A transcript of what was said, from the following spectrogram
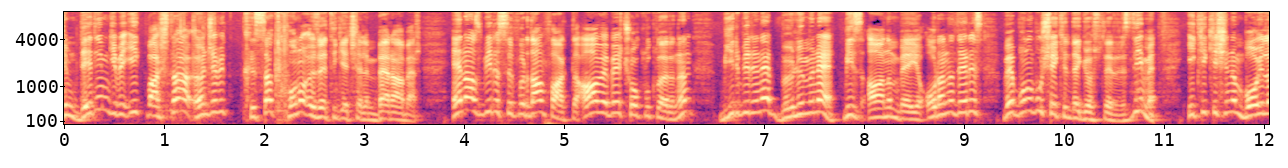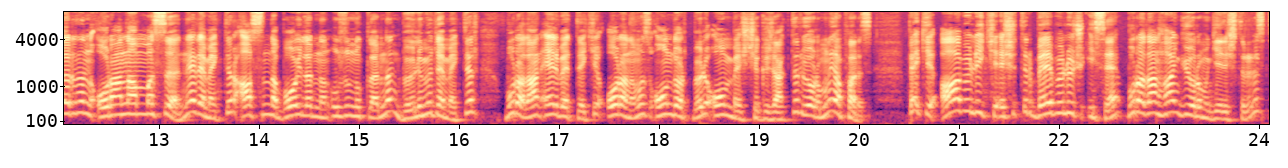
Şimdi dediğim gibi ilk başta önce bir kısa konu özeti geçelim beraber. En az biri sıfırdan farklı A ve B çokluklarının birbirine bölümüne biz A'nın B'ye oranı deriz ve bunu bu şekilde gösteririz değil mi? İki kişinin boylarının oranlanması ne demektir? Aslında boylarının uzunluklarının bölümü demektir. Buradan elbette ki oranımız 14 bölü 15 çıkacaktır yorumunu yaparız. Peki A bölü 2 eşittir B bölü 3 ise buradan hangi yorumu geliştiririz?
